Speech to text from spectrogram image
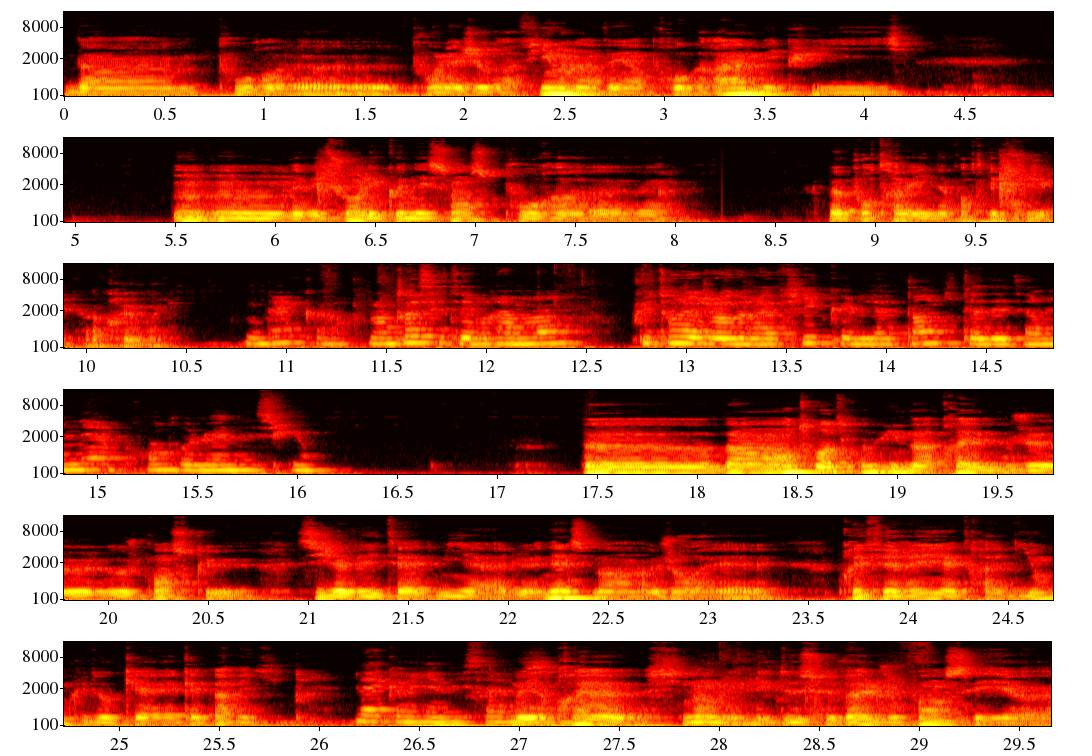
ben, pour, pour la géographie, on avait un programme et puis on, on avait toujours les connaissances pour, bah, pour travailler n'importe quel sujet, a priori. D'accord. Donc toi, c'était vraiment plutôt la géographie que le latin qui t'a déterminé à prendre le NS Lyon. Euh, ben, entre autres, oui. Ben, après, je, je pense que si j'avais été admis à l'ENS, ben, j'aurais préféré être à Lyon plutôt qu'à Paris. D'accord, il y avait ça Mais aussi. après, euh, sinon, les, les deux se valent, je pense, et, euh,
